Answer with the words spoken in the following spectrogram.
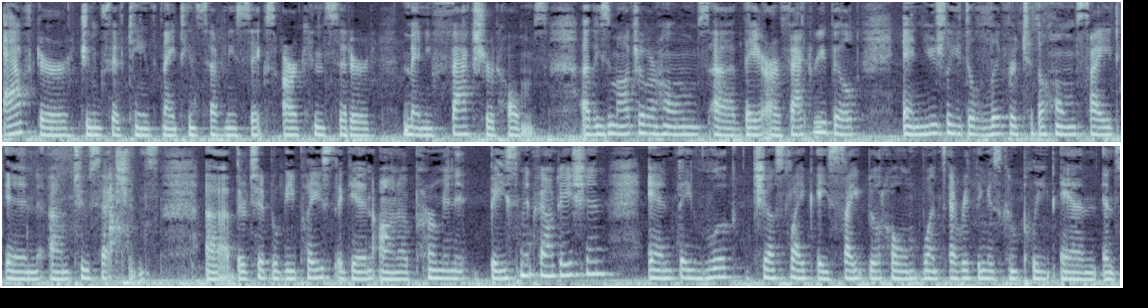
after June 15th, 1976 are considered manufactured homes. Uh, these modular homes, uh, they are factory built and usually delivered to the home site in um, two sections. Uh, they're typically placed again on a permanent basement foundation, and they look just like a site built home once everything is complete and installed.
